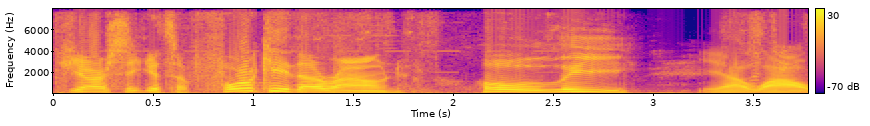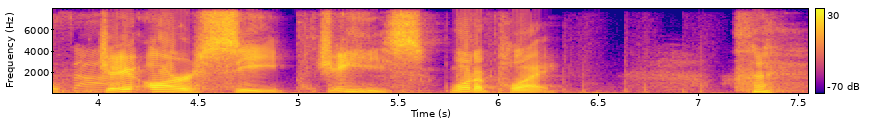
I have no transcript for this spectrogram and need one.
JRC gets a 4K that round. Holy. Yeah, wow. JRC. Jeez, what a play.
